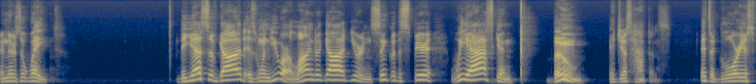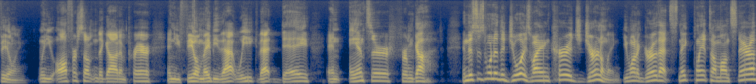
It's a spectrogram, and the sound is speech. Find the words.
and there's a wait. The yes of God is when you are aligned with God, you are in sync with the Spirit. We ask, and boom, it just happens. It's a glorious feeling when you offer something to God in prayer and you feel maybe that week, that day, an answer from God. And this is one of the joys why I encourage journaling. You want to grow that snake plant on Monstera?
